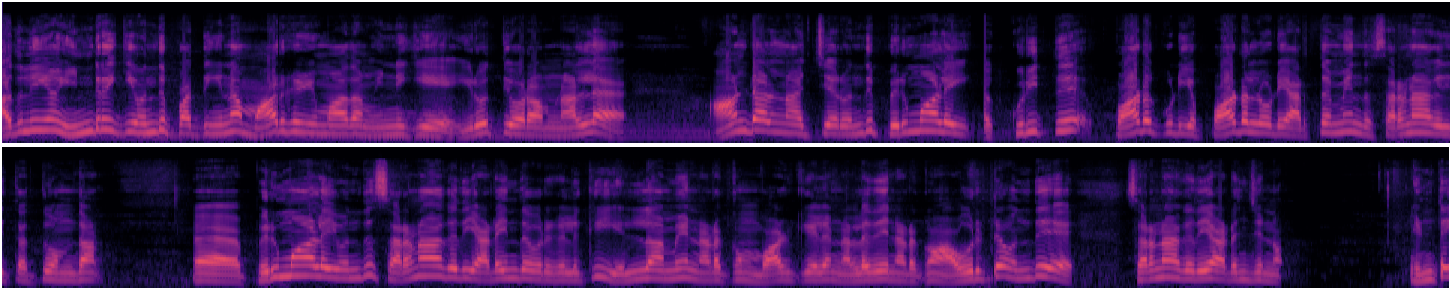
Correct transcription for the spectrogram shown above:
அதுலேயும் இன்றைக்கு வந்து பார்த்திங்கன்னா மார்கழி மாதம் இன்றைக்கி இருபத்தி ஓராம் நாளில் ஆண்டாள் நாச்சியார் வந்து பெருமாளை குறித்து பாடக்கூடிய பாடலுடைய அர்த்தமே இந்த சரணாகதி தத்துவம் தான். பெருமாளை வந்து சரணாகதி அடைந்தவர்களுக்கு எல்லாமே நடக்கும். வாழ்க்கையில் நல்லதே நடக்கும். அவர்கிட்ட வந்து சரணாகதியை அடைஞ்சிடணும். என்கிட்ட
